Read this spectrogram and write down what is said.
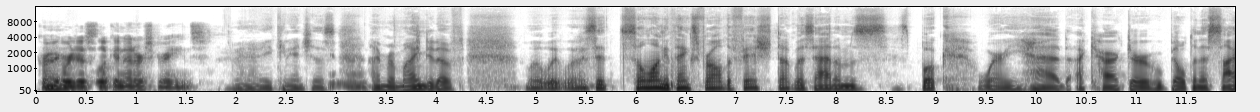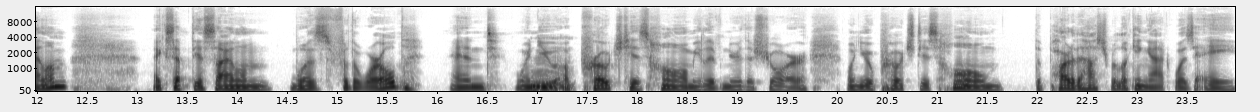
Craig. Mm. We're just looking at our screens. Yeah, 18 inches. Yeah. I'm reminded of what, what, was it? So long and thanks for all the fish. Douglas Adams' book, where he had a character who built an asylum, except the asylum was for the world. And when mm. you hmm. approached his home, he lived near the shore. When you approached his home, the part of the house you were looking at was a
